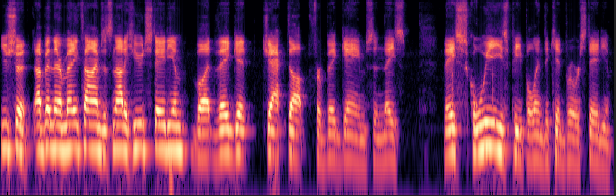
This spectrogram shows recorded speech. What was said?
You should. I've been there many times. It's not a huge stadium, but they get jacked up for big games, and they they squeeze people into Kidd Brewer Stadium,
